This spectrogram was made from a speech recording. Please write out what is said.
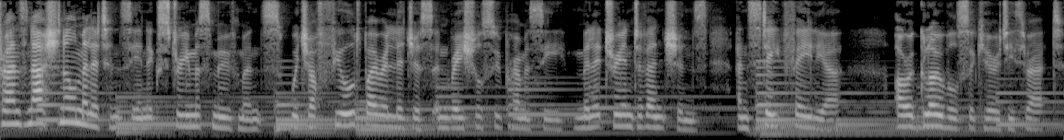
Transnational militancy and extremist movements, which are fueled by religious and racial supremacy, military interventions, and state failure, are a global security threat.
